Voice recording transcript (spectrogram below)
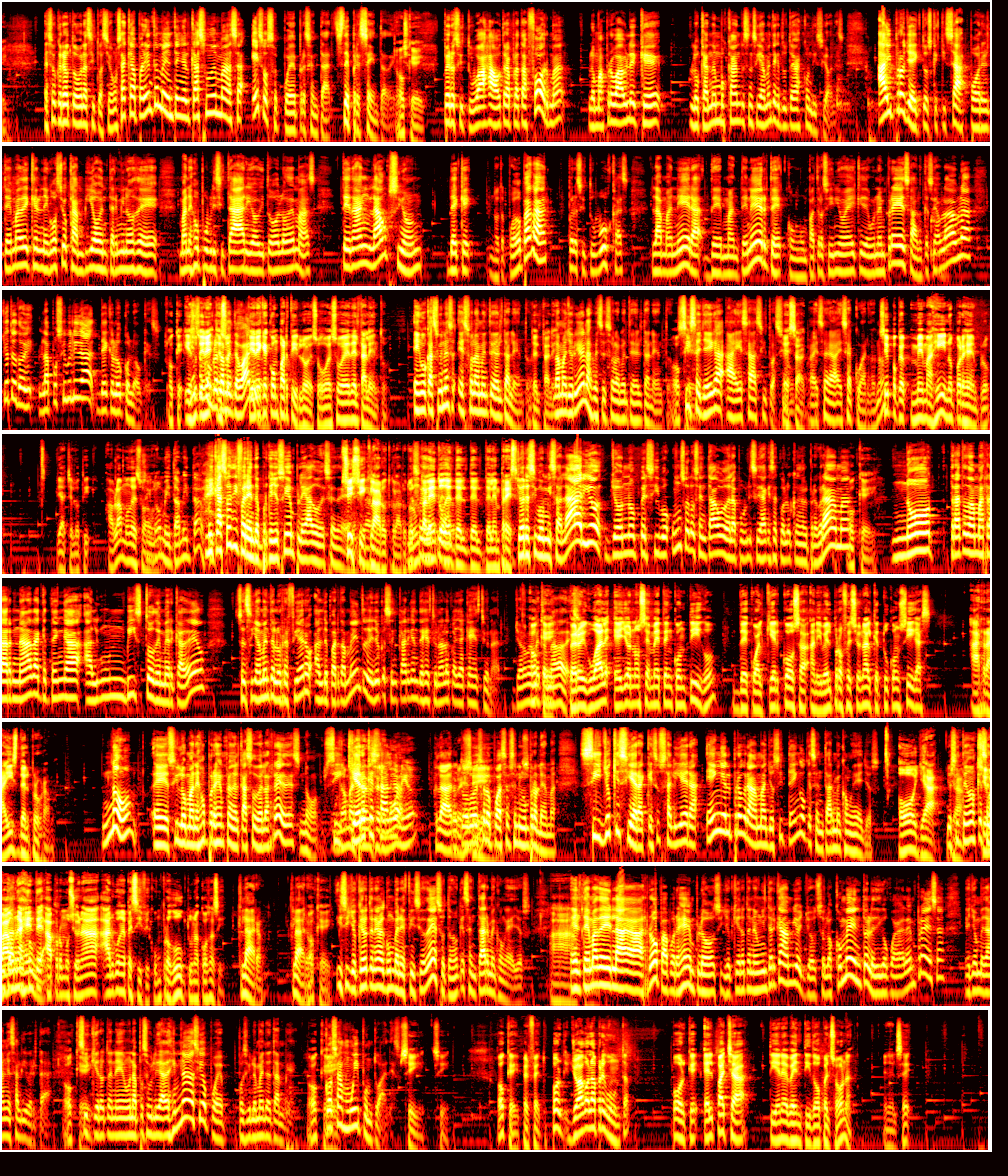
Eso creó toda una situación. O sea que aparentemente en el caso de Massa, eso se puede presentar. Se presenta, de hecho. Ok. Pero si tú vas a otra plataforma, lo más probable es que lo que anden buscando es sencillamente que tú tengas condiciones. Hay proyectos que quizás por el tema de que el negocio cambió en términos de manejo publicitario y todo lo demás, te dan la opción de que no te puedo pagar, pero si tú buscas la manera de mantenerte con un patrocinio X de una empresa, lo que sea, bla, bla, bla, yo te doy la posibilidad de que lo coloques. Ok. Y Y eso, eso es tiene, completamente eso válido. tiene que compartirlo, eso, o eso es del talento. En ocasiones es solamente del talento. Del talento. La mayoría de las veces es solamente del talento. Ok. Si se llega a esa situación, Exacto. A, ese, a ese acuerdo, ¿no? Sí, porque me imagino, por ejemplo, ya, Cheloti, hablamos de eso Si ahora. no, mitad, mitad. Mi caso es diferente porque yo soy empleado de CDN. sí, sí, claro, claro. Tú Yo eres un talento del- empleado. del- del- de la empresa. Yo recibo mi salario, yo no percibo un solo centavo de la publicidad que se coloca en el programa. Ok. No trato de amarrar nada que tenga algún visto de mercadeo. Sencillamente lo refiero al departamento y ellos que se encarguen de gestionar lo que haya que gestionar. Yo no me meto en nada de Pero eso. igual ellos no se meten contigo de cualquier cosa a nivel profesional que tú consigas a raíz del programa. No, eh, si lo manejo, por ejemplo, en el caso de las redes, no. Si Una quiero que salga... Claro, todo eso lo puedo hacer sin ningún problema. Si yo quisiera que eso saliera en el programa, yo sí tengo que sentarme con ellos. Oh, ya. Yo sí tengo que Si va sentarme una con gente ellos. a promocionar algo en específico, un producto, una cosa así. Claro, claro. Ok. Y si yo quiero tener algún beneficio de eso, tengo que sentarme con ellos. Ah, el tema de la ropa, por ejemplo, si yo quiero tener un intercambio, yo se los comento, le digo cuál es la empresa, ellos me dan esa libertad. Ok. Si quiero tener una posibilidad de gimnasio, pues posiblemente también. Cosas muy puntuales. Sí, sí. Ok, perfecto. Porque yo hago la pregunta porque el Pachá tiene 22 personas en el C.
